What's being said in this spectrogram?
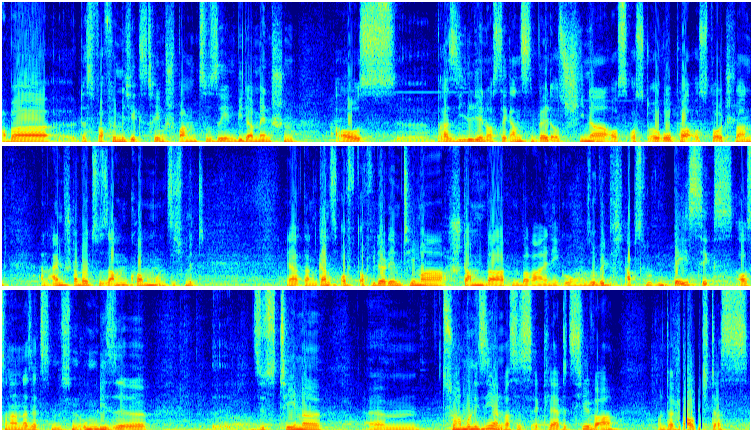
aber äh, das war für mich extrem spannend zu sehen, wie da Menschen aus äh, Brasilien, aus der ganzen Welt, aus China, aus Osteuropa, aus Deutschland an einem Standort zusammenkommen und sich mit ja, dann ganz oft auch wieder dem Thema Stammdatenbereinigung, so wirklich absoluten Basics auseinandersetzen müssen, um diese äh, Systeme ähm, zu harmonisieren, was das erklärte Ziel war. Und da glaube ich, dass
